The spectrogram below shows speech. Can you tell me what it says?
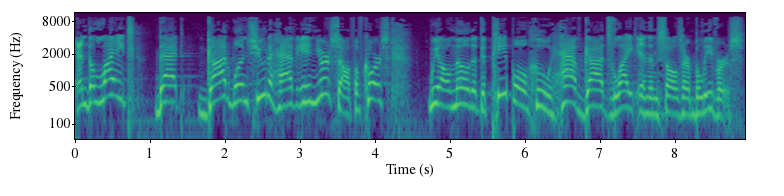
and the light that God wants you to have in yourself. Of course, we all know that the people who have God's light in themselves are believers.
